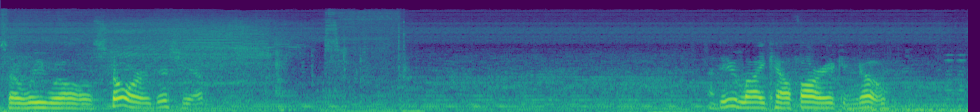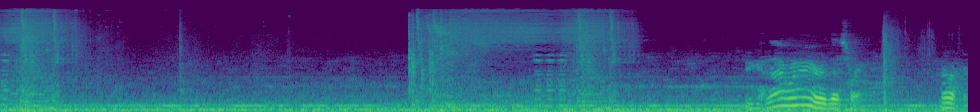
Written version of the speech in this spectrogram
So we will store this ship I do like how far it can go. This way? Okay.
